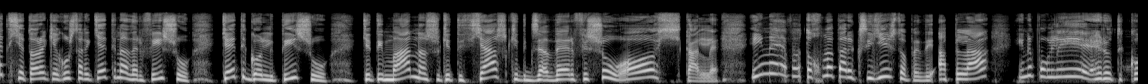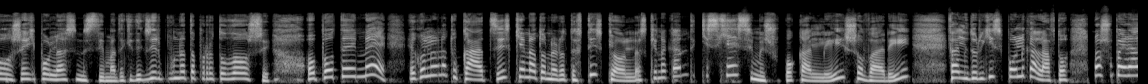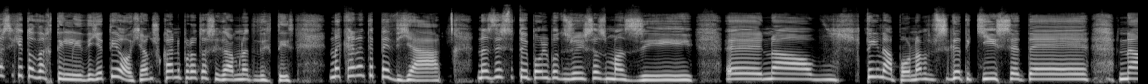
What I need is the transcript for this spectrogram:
έτυχε τώρα και γούσταρε και την αδερφή σου και την κολλητή σου και τη μάνα σου και τη θιά σου και την ξαδέρφη σου. Όχι, καλέ. Είναι, το έχουμε παρεξηγήσει το παιδί. Απλά είναι πολύ ερωτικός, έχει πολλά συναισθήματα και δεν ξέρει πού να τα πρωτοδώσει. Οπότε, ναι, εγώ λέω να του κάτσεις και να τον ερωτευτείς κιόλας και να κάνετε και σχέση, μη σου πω καλή, σοβαρή. Θα λειτουργήσει πολύ καλά αυτό. Να σου περάσει και το δαχτυλίδι, γιατί όχι, αν σου κάνει πρόταση γάμου να τη δεχτείς, να κάνετε παιδιά, να ζήσετε το υπόλοιπο της ζωής σας μαζί, ε, να. Τι να πω, να συγκατοικήσετε, να,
